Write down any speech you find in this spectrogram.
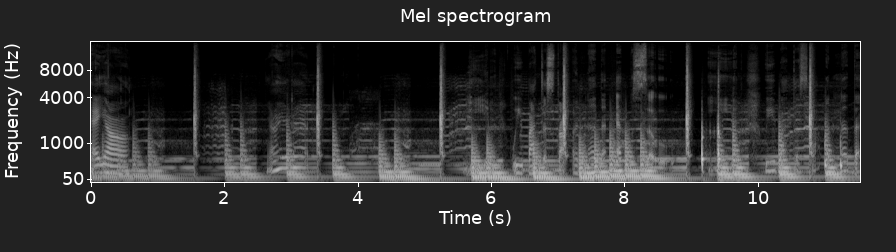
Hey y'all. Y'all hear that? Yeah, we about to start another episode. Yeah, we about to start another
